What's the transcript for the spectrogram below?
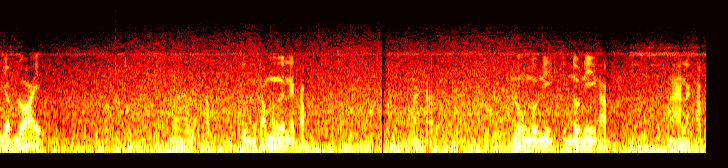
เรียบร้อยนะครับกินข้ามือเลยครับนะครับลงโดนี่กินโดนี่ครับมาแล้วครับ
